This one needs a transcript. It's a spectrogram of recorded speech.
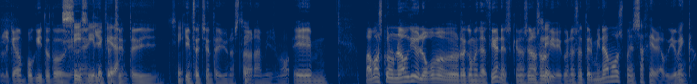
Le queda un poquito todavía. Sí, ¿eh? sí, le queda. 1581 está ahora mismo. Em, vamos con un audio y luego recomendaciones, que no se nos olvide. Con eso terminamos. Mensaje de audio, venga.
